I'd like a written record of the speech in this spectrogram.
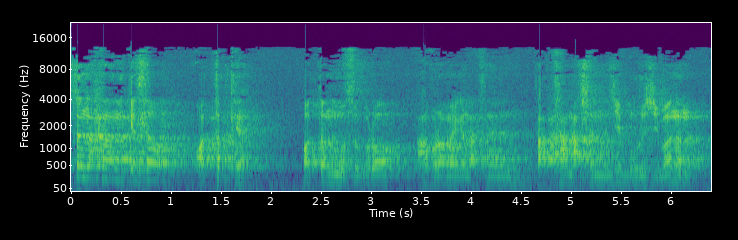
어쨌든 하나님께서 어떻게 어떤 모습으로 아브라함에게 나타나셨는지 모르지만은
